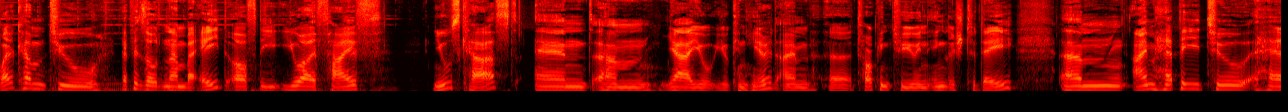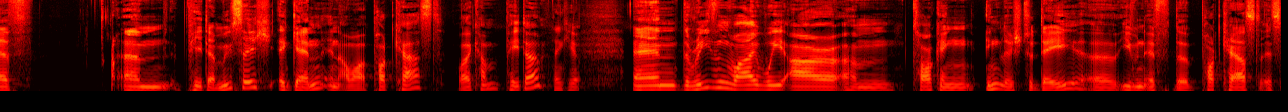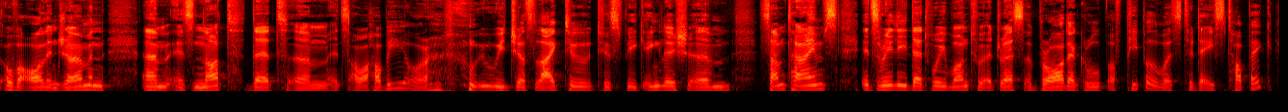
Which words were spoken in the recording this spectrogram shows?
welcome to episode number eight of the UI5 newscast. And um, yeah, you, you can hear it. I'm uh, talking to you in English today. Um, I'm happy to have um, Peter Müßig again in our podcast. Welcome, Peter. Thank you. And the reason why we are um, talking English today, uh, even if the podcast is overall in German, um, is not that um, it's our hobby or we just like to to speak English. Um, sometimes it's really that we want to address a broader group of people with today's topic,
